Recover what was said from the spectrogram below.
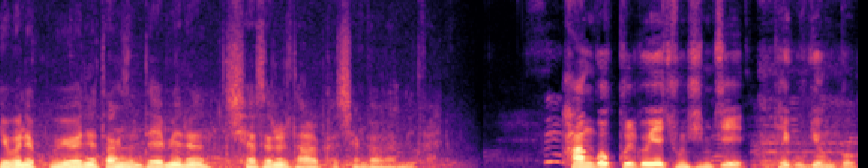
이번에 구의원에 당선되면 최선을 다할 것 생각합니다. 한국 불교의 중심지 대구 경북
